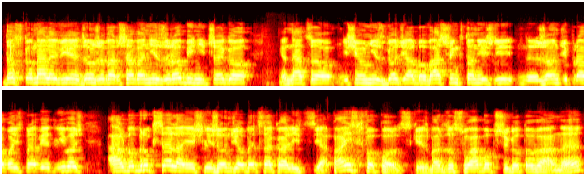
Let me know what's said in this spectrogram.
doskonale wiedzą, że Warszawa nie zrobi niczego, na co się nie zgodzi albo Waszyngton, jeśli rządzi Prawo i Sprawiedliwość, albo Bruksela, jeśli rządzi obecna koalicja. Państwo polskie jest bardzo słabo przygotowane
